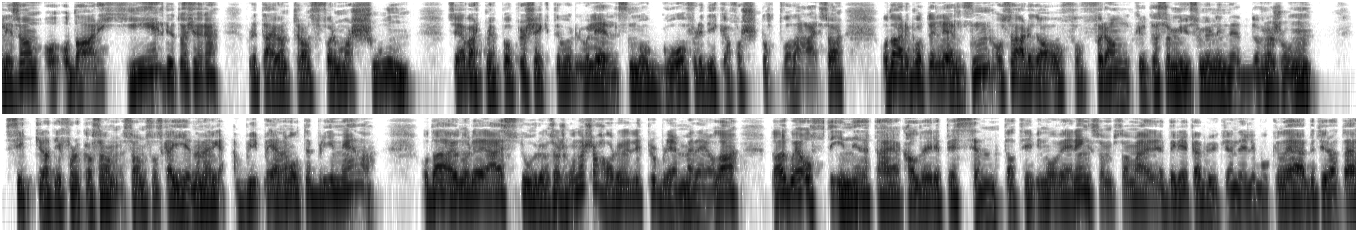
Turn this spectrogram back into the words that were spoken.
liksom. Og, og, da er det helt ute å kjøre. For dette er jo en transformasjon. Så jeg har vært med på prosjekter hvor, hvor ledelsen må gå fordi de ikke har forstått hva det er. Så, og da er det på en måte ledelsen, og så er det da å få forankret det så mye som mulig nedover organisasjonen. Sikre at de folka som, som, som skal gi en mening, på en eller annen måte blir med. da. Og da er jo Når det er store organisasjoner, så har du litt problemer med det. og da, da, går jeg ofte inn i dette her jeg kaller representativ involvering, som, som, er et begrep jeg bruker en del i boken. og Det betyr at det,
